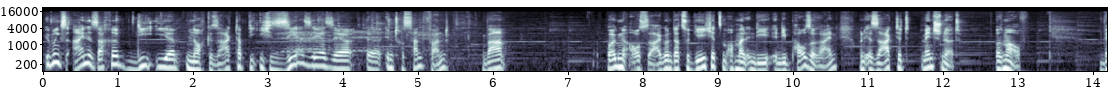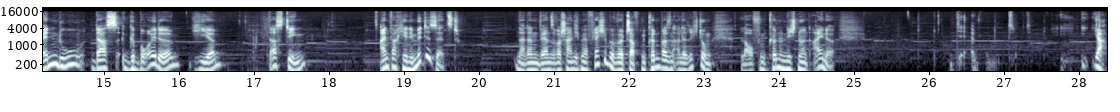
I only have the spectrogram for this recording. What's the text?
übrigens eine Sache, die ihr noch gesagt habt, die ich sehr, sehr, sehr äh, interessant fand, war folgende Aussage. Und dazu gehe ich jetzt auch mal in die, in die Pause rein. Und ihr sagtet, Mensch, Nerd, pass mal auf. Wenn du das Gebäude hier, das Ding, einfach hier in die Mitte setzt na, dann werden sie wahrscheinlich mehr Fläche bewirtschaften können, weil sie in alle Richtungen laufen können und nicht nur in eine. Ja.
